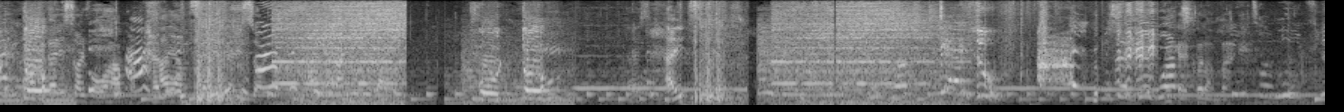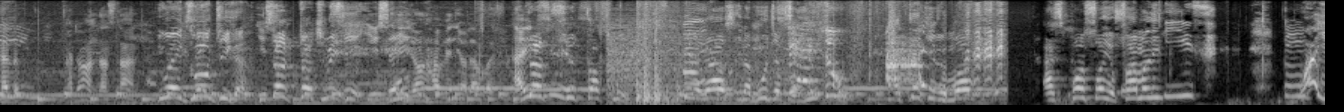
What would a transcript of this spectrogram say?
I'm very sorry for what happened. I am very, very sorry. Photo. Are you serious? What? Okay, call him back. Don't tell me it's him. Hello? I don't understand. You are a gold digger. You see- Don't touch me. See, you say you don't have any other boyfriend. Are you Don't serious? you touch me. I'm in a house in Abuja for you. I take care of your mom. I sponsor your family. Please. Babe. Why you?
